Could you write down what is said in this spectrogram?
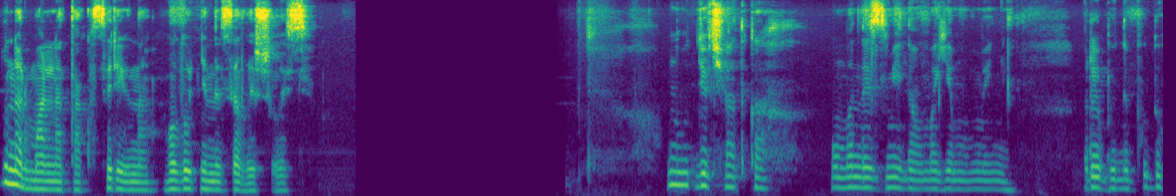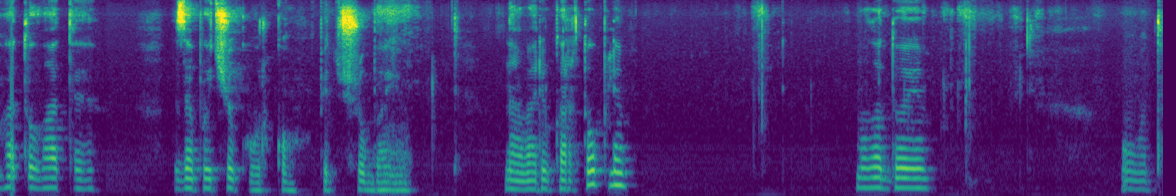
Ну, нормально так, все рівно, голодні не залишились. Ну, дівчатка, у мене зміна в моєму меню. Риби не буду готувати, запечу курку під шубою. Наварю картоплі молодої. От,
